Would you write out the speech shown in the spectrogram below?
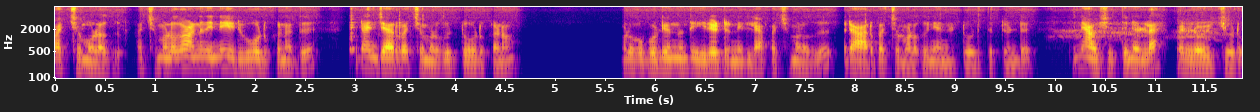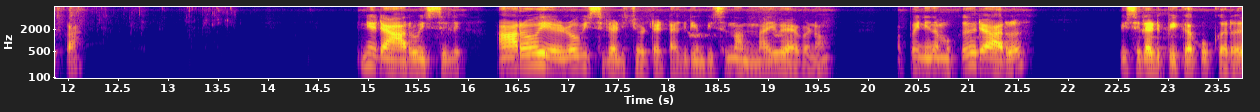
പച്ചമുളക്. പച്ചമുളകാണ് ഇതിന് എരിവ് കൊടുക്കുന്നത് ഒരു അഞ്ചാറ് പച്ചമുളക് ഇട്ട് കൊടുക്കണം. മുളക് പൊടിയൊന്നും തീരെ ഇടണില്ല. പച്ചമുളക് ഒരു ആറ് പച്ചമുളക് ഞാൻ ഇട്ട് കൊടുത്തിട്ടുണ്ട്. പിന്നെ ആവശ്യത്തിനുള്ള വെള്ളം ഒഴിച്ചു കൊടുക്കാം. ഇനി ഒരു ആറ് വിസിൽ. ആറോ ഏഴോ വിസിൽ അടിച്ചോട്ടെ കേട്ടോ ഗ്രീൻ പീസ് നന്നായി വേവണം. അപ്പോൾ ഇനി നമുക്ക് ഒരു ആറ് വിസിലടുപ്പിക്കുക കുക്കറ്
